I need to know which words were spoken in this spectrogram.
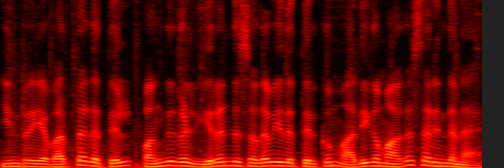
இன்றைய வர்த்தகத்தில் பங்குகள் இரண்டு சதவீதத்திற்கும் அதிகமாக சரிந்தன.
